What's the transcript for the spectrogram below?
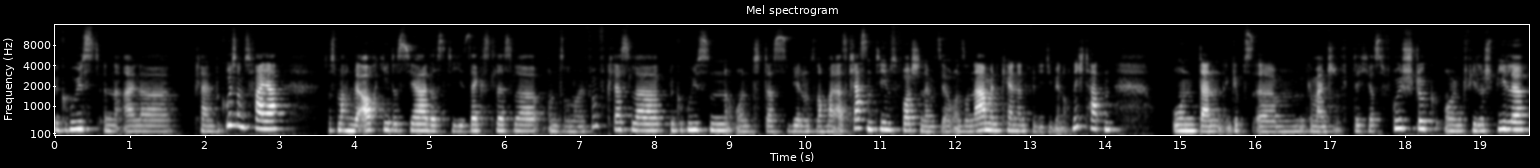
begrüßt in einer kleinen Begrüßungsfeier. Das machen wir auch jedes Jahr, dass die Sechsklässler unsere neuen Fünfklässler begrüßen und dass wir uns nochmal als Klassenteams vorstellen, damit sie auch unsere Namen kennen, für die, die wir noch nicht hatten. Und dann gibt es ähm, gemeinschaftliches Frühstück und viele Spiele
